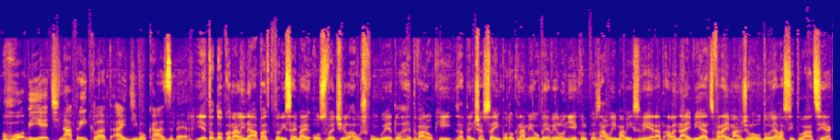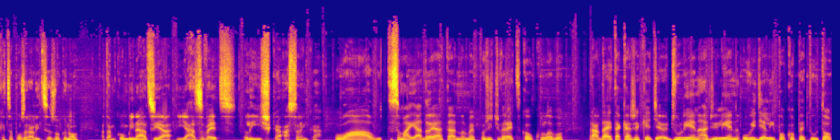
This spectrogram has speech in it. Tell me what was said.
hovieť napríklad aj divoká zver. Je to dokonalý nápad, ktorý sa im aj osvedčil a už funguje dlhé dva roky. Za ten čas sa im pod oknami objavilo niekoľko zaujímavých zvierat, ale najviac vraj manželov dojala situácia, keď sa pozerali cez okno a tam kombinácia jazvec, líška a srnka. Wow, to som aj ja dojatá, normálne požič vreckovku, lebo Pravda je taká, že keď Julian a Gillian uvideli pokope túto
